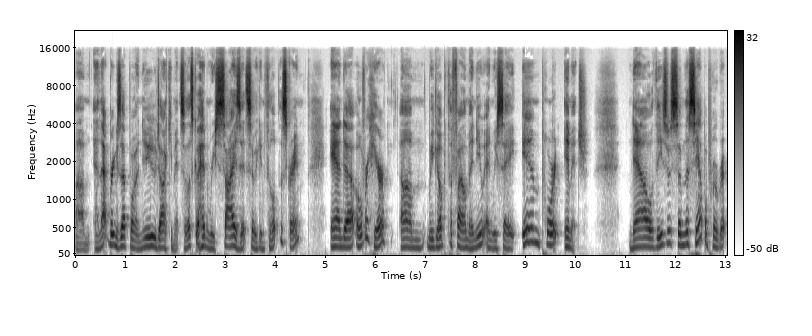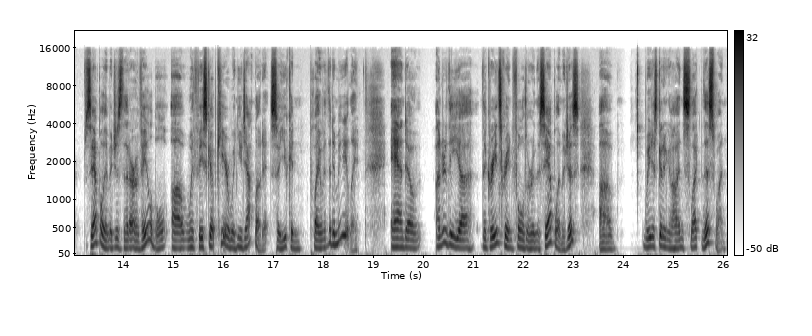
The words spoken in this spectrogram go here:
um, and that brings up our new document. So let's go ahead and resize it so we can fill up the screen. And uh, over here, um, we go up to the file menu and we say import image. Now, these are some of the sample program sample images that are available uh, with Veescope Keyer when you download it, so you can play with it immediately. And uh, under the uh, the green screen folder in the sample images, uh, we're just going to go ahead and select this one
